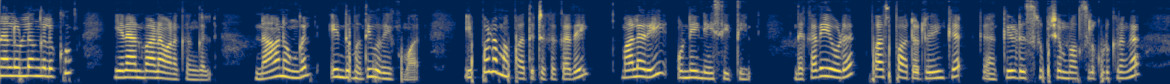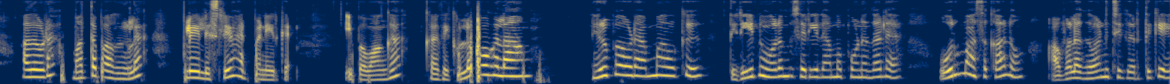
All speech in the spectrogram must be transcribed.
நாள் உள்ளங்களுக்கும் என் அன்பான வணக்கங்கள். நான் உங்கள் இந்துமதி உதயகுமார். இப்போ நம்ம பார்த்துட்டு இருக்க கதை மலரே உன்னை நேசித்தேன். இந்த கதையோட ஃபர்ஸ்ட் பார்ட்டோட லிங்க்கை கீழே டிஸ்கிரிப்ஷன் பாக்ஸில் கொடுக்குறேங்க. அதோட மற்ற பாகங்களை ப்ளேலிஸ்ட்லேயும் ஆட் பண்ணியிருக்கேன். இப்போ வாங்க கதைக்குள்ளே போகலாம். நிருபாவோட அம்மாவுக்கு திடீர்னு உடம்பு சரியில்லாமல் போனதால் ஒரு மாத காலம் அவளை கவனிச்சுக்கிறதுக்கே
